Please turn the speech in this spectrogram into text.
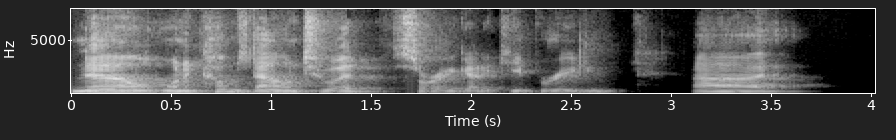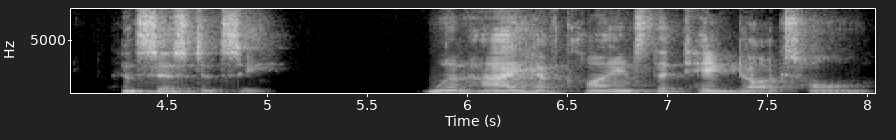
Now, when it comes down to it, sorry, I got to keep reading. Uh, consistency. When I have clients that take dogs home,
